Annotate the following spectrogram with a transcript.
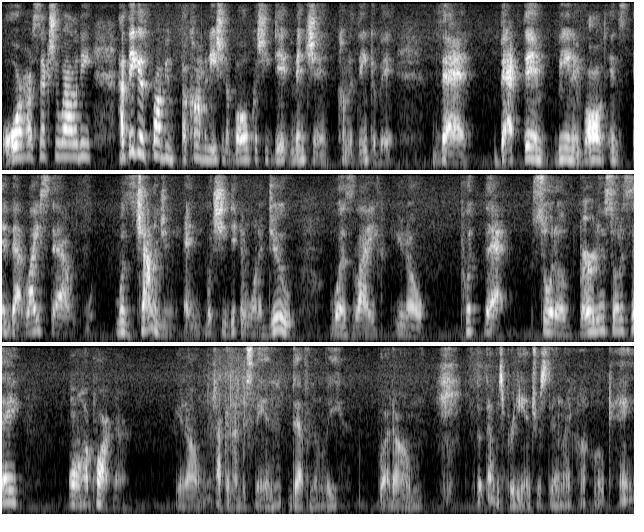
or her sexuality. I think it's probably a combination of both because she did mention, come to think of it, that back then being involved in in that lifestyle was challenging, and what she didn't want to do was like you know put that sort of burden, so to say, on her partner you know, which I can understand definitely. But um, I thought that was pretty interesting. Like, oh, okay.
